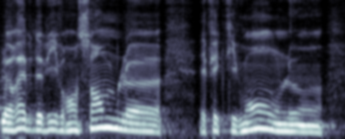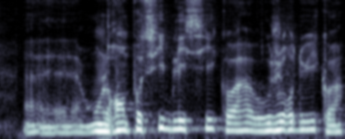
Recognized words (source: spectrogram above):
Le rêve de vivre ensemble, euh, effectivement, on le, euh, on le rend possible ici, quoi, aujourd'hui, quoi.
